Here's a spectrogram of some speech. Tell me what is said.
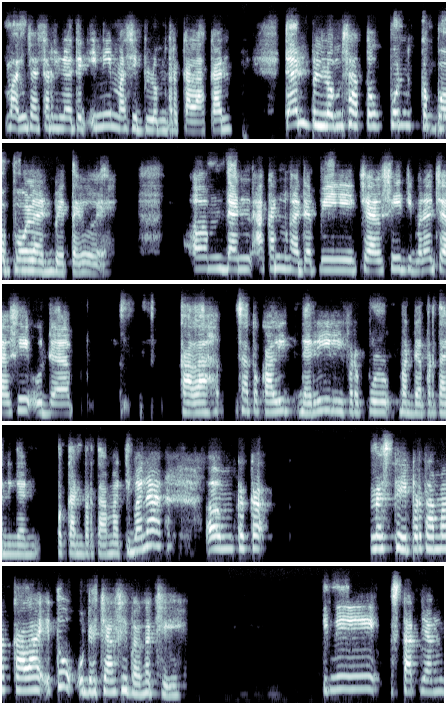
Manchester United ini masih belum terkalahkan dan belum satu pun kebobolan BTW. Um, dan akan menghadapi Chelsea di mana Chelsea udah kalah satu kali dari Liverpool pada pertandingan pekan pertama di mana um, day pertama kalah itu udah Chelsea banget sih. Ini start yang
